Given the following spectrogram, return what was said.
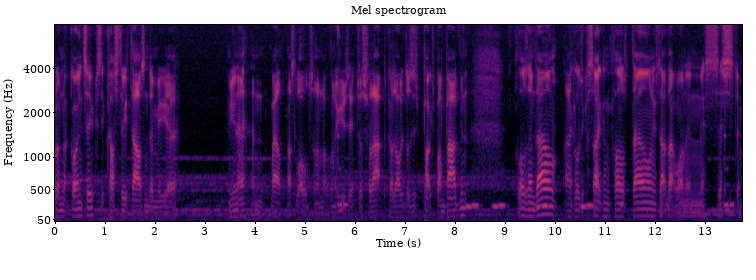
but I'm not going to because it costs 3,000 a uh, you know, and well, that's loads, and I'm not going to use it just for that because all it does is pox bombardment. Close them down. Archaeological site can close down. Is that that one in this system?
